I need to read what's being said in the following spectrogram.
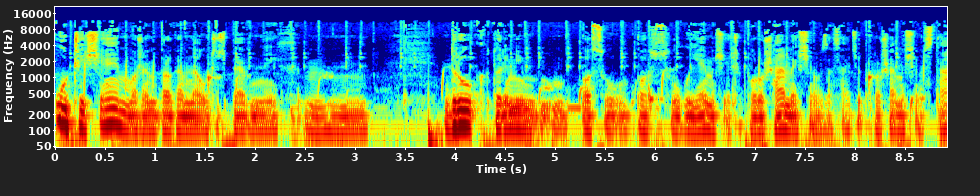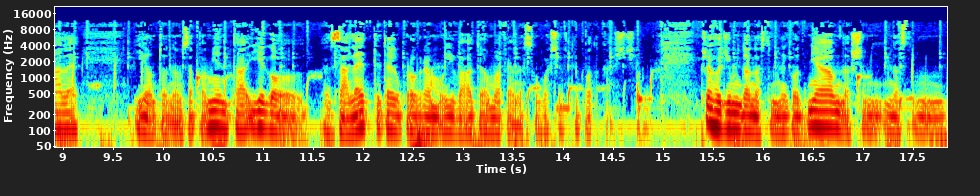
uczy się, możemy program nauczyć pewnych mm, dróg, którymi posługujemy się, czy poruszamy się w zasadzie, poruszamy się stale i on to nam zapamięta. Jego zalety tego programu i wady omawiane są właśnie w tym podcaście. Przechodzimy do następnego dnia. W naszym, naszym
